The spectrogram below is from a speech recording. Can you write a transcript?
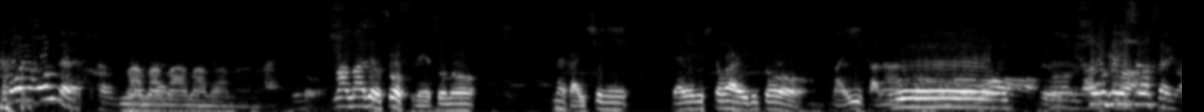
そういうもんじゃないですか、まあまあまあまあまあまあまあ。はいそうまあまあでもそうですね、その、なんか一緒にやれる人がいると、まあいいかなと思いつつ興味のある公人は。言しました、今。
